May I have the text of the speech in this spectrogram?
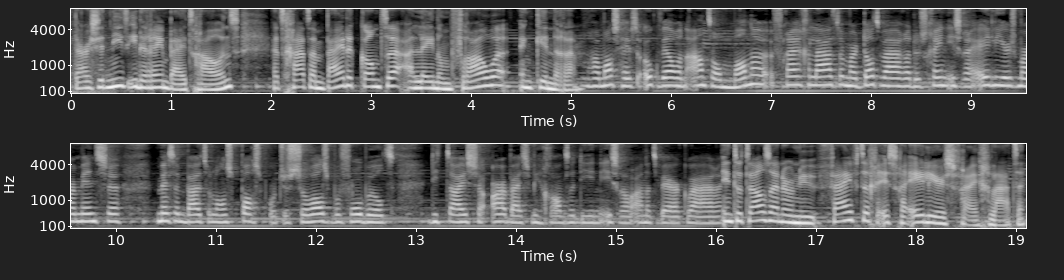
Daar zit niet iedereen bij trouwens. Het gaat aan beide kanten alleen om vrouwen en kinderen. Hamas heeft ook wel een aantal mannen vrijgelaten, maar dat waren dus geen Israëliërs, maar mensen met een buitenlands paspoort. Dus zoals bijvoorbeeld die Thaise arbeidsmigranten die in Israël aan het werk waren. In totaal zijn er nu 50 Israëliërs vrijgelaten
